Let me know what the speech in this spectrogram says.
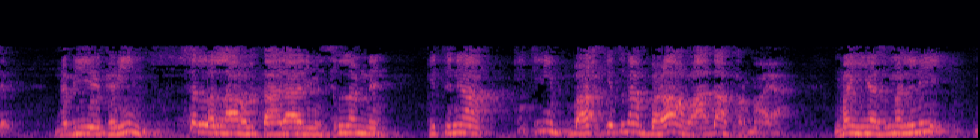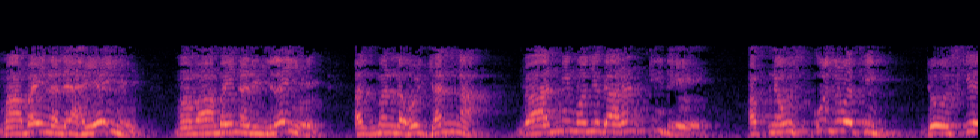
ہے، نبی کریم صلی اللہ تعالی علیہ وسلم نے کتنا، کتنی کتنا بڑا وعدہ فرمایا میں ازمن لی مابئی نہ ہے مابئی نہ رجلئی ہے ازمن لہو جننا جو آدمی مجھے گارنٹی دے، اپنے اس عزو کی، جو اس کے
